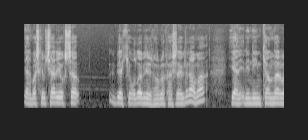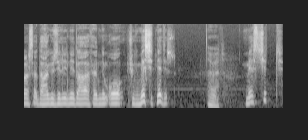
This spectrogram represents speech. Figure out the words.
Yani başka bir çare yoksa belki olabilir, normal karşılayabilir ama yani elinde imkanlar varsa daha güzelini daha efendim o çünkü mescit nedir? Evet. Mescit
